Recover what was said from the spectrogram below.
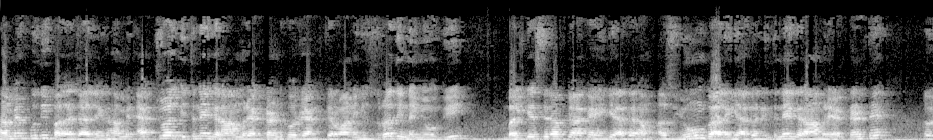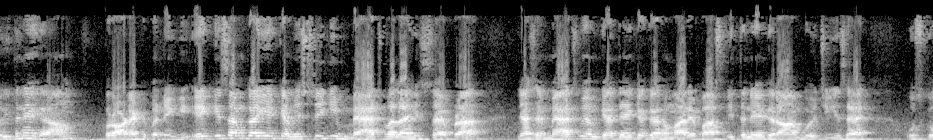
हमें खुद ही पता चलेगा। हमें एक्चुअल इतने ग्राम रिएक्टेंट को रिएक्ट करवाने की ज़रूरत ही नहीं होगी। बल्कि सिर्फ़ क्या कहेंगे? अगर हम अज्यूम करेंगे अगर इतने ग्राम रिएक्टेंट थे तो इतने ग्राम प्रोडक्ट बनेगी। एक किस्म का ये केमिस्ट्री की मैथ वाला हिस्सा है बड़ा। जैसे मैथ में हम कहते हैं कि अगर हमारे पास इतने ग्राम कोई चीज़ है, उसको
